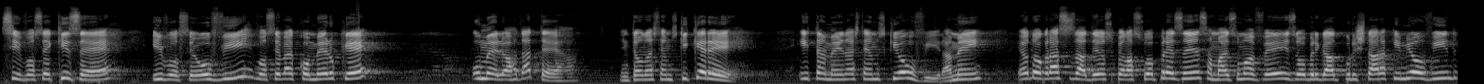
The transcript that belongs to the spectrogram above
se você quiser e você ouvir, você vai comer o quê? O melhor da terra. Então nós temos que querer e também nós temos que ouvir. Amém? Eu dou graças a Deus pela sua presença mais uma vez, obrigado por estar aqui me ouvindo.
